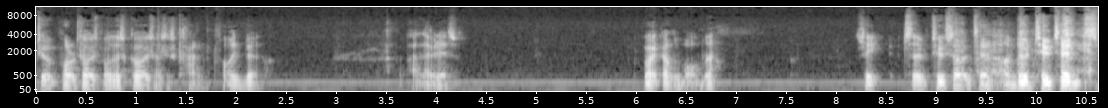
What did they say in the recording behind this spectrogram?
Do apologise about this, guys. I just can't find it. Ah, there it is. Right down the bottom there. See, so two seven ten. I'm doing two tins.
